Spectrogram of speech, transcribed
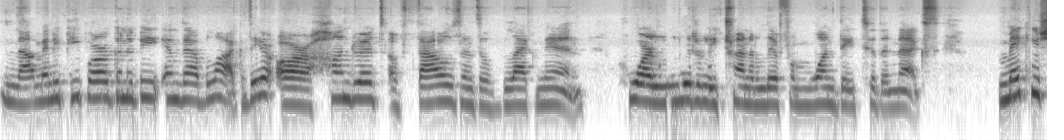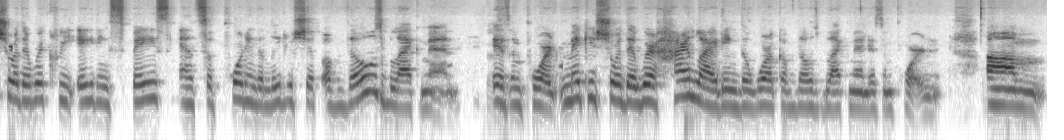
not many people are going to be in that block. There are hundreds of thousands of Black men who are literally trying to live from one day to the next. Making sure that we're creating space and supporting the leadership of those Black men is important. Making sure that we're highlighting the work of those Black men is important. Um,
